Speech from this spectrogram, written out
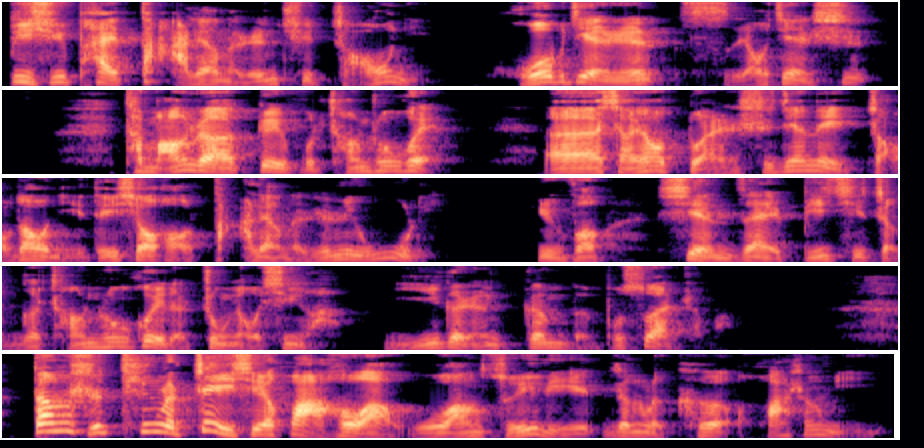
必须派大量的人去找你，活不见人，死要见尸。他忙着对付长春会。呃，想要短时间内找到你，得消耗大量的人力物力。云峰，现在比起整个长春会的重要性啊，你一个人根本不算什么。当时听了这些话后啊，我往嘴里扔了颗花生米。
